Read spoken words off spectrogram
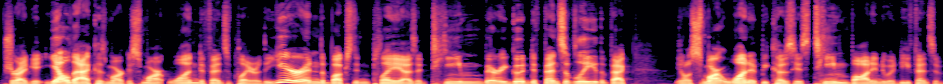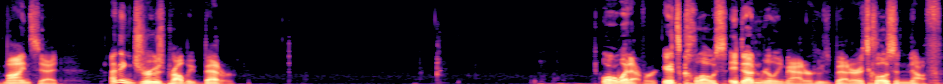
I'm sure I'd get yelled at because Marcus Smart won Defensive Player of the Year, and the Bucks didn't play as a team very good defensively. The fact, you know, Smart won it because his team bought into a defensive mindset. I think Jrue's probably better. Or whatever. It's close. It doesn't really matter who's better. It's close enough.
